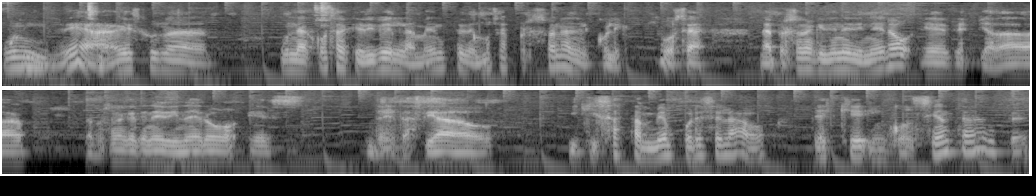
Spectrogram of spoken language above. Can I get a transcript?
una idea, es una, una cosa que vive en la mente de muchas personas en el colectivo. O sea, la persona que tiene dinero es despiadada, la persona que tiene dinero es desgraciado, y quizás también por ese lado es que inconscientemente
